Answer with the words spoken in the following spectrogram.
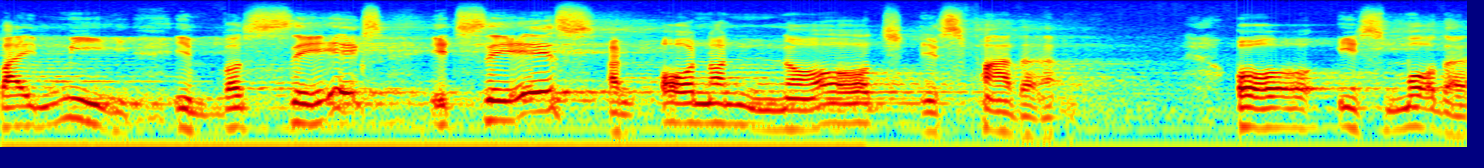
by me. In verse 6, it says, and honor not his father or his mother.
